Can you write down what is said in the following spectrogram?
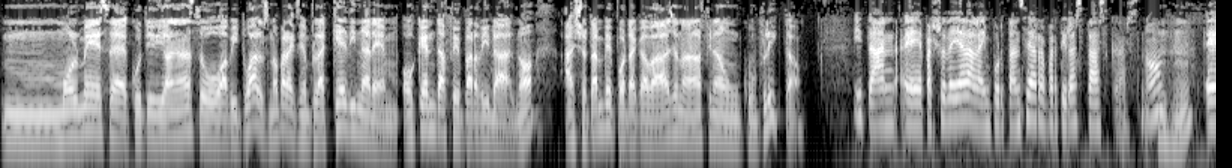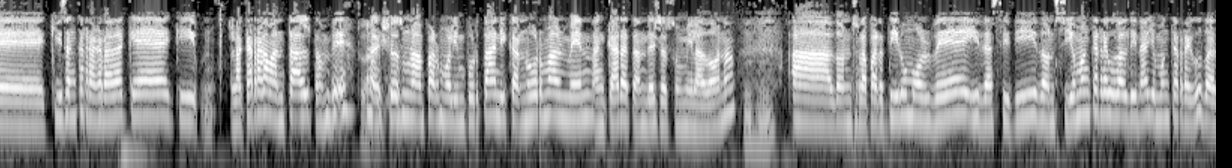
mm, molt més eh, quotidianes o habituals, no? Per exemple, què dinarem o què hem de fer per dinar, no? Això també pot acabar generant al final un conflicte. I tant, eh, per això deia de la importància de repartir les tasques, no? Uh -huh. eh, qui s'encarregarà de què, qui... la càrrega mental també, Clar. això és una part molt important i que normalment encara tendeix a assumir la dona, uh -huh. eh, doncs repartir-ho molt bé i decidir, doncs si jo m'encarrego del dinar, jo m'encarrego de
